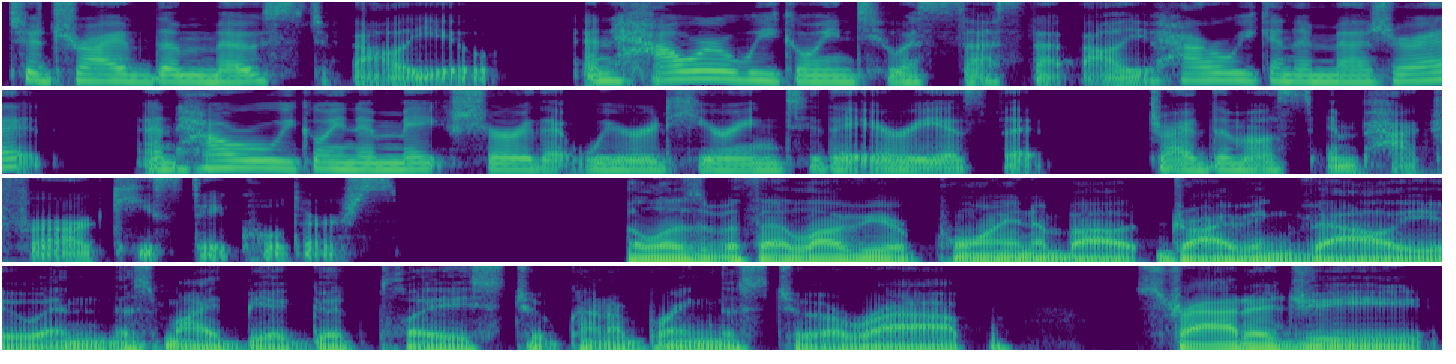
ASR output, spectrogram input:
to drive the most value. And how are we going to assess that value? How are we going to measure it? And how are we going to make sure that we're adhering to the areas that drive the most impact for our key stakeholders? Elizabeth, I love your point about driving value, and this might be a good place to kind of bring this to a wrap. Strategy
